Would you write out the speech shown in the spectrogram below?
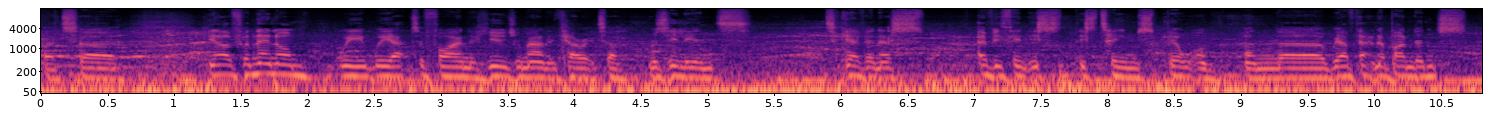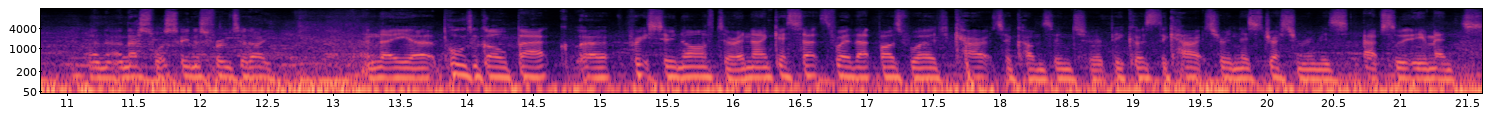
But uh, you know, from then on, we, we had to find a huge amount of character, resilience, togetherness, everything this this team's built on, and uh, we have that in abundance, and, and that's what's seen us through today. And they uh, pulled a goal back uh, pretty soon after. And I guess that's where that buzzword character comes into it because the character in this dressing room is absolutely immense.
